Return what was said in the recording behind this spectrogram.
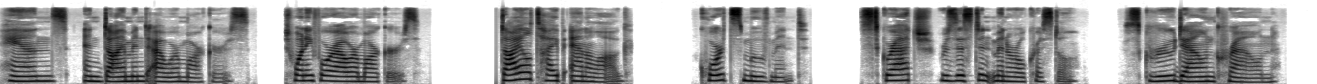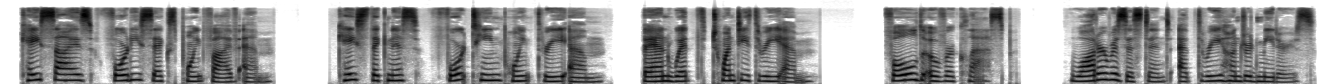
hands, and diamond hour markers. 24 hour markers. Dial type analog. Quartz movement. Scratch resistant mineral crystal. Screw down crown. Case size 46.5 m. Case thickness 14.3 m. Bandwidth 23 m. Fold over clasp. Water resistant at 300 meters.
